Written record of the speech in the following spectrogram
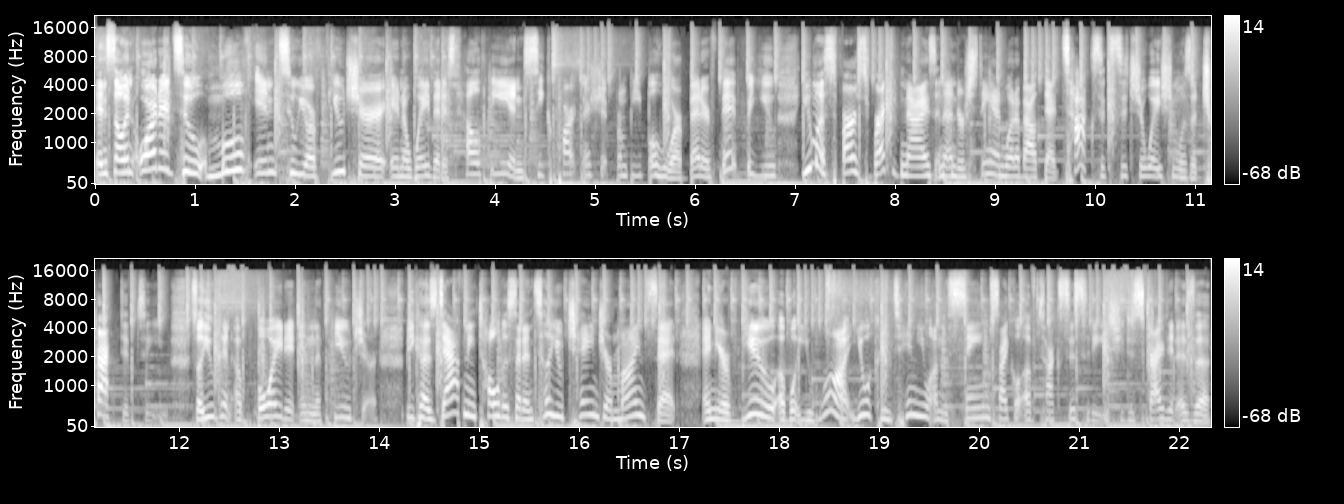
And so, in order to move into your future in a way that is healthy and seek partnership from people who are better fit for you, you must first recognize and understand what about that toxic situation was attractive to you so you can avoid it in the future. Because Daphne told us that until you change your mindset and your view of what you want, you will continue on the same cycle of toxicity. She described it as a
